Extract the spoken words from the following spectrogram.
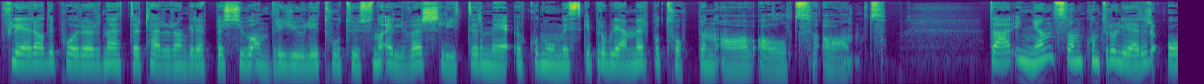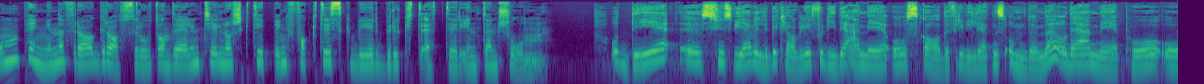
Flere av de pårørende etter terrorangrepet 22.07.2011 sliter med økonomiske problemer på toppen av alt annet. Det er ingen som kontrollerer om pengene fra grasrotandelen til Norsk Tipping faktisk blir brukt etter intensjonen. Og Det eh, syns vi er veldig beklagelig, fordi det er med å skade frivillighetens omdømme. Og det er med på å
